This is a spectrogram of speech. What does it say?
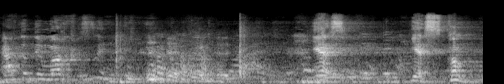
After democracy. yes. Yes. Come.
